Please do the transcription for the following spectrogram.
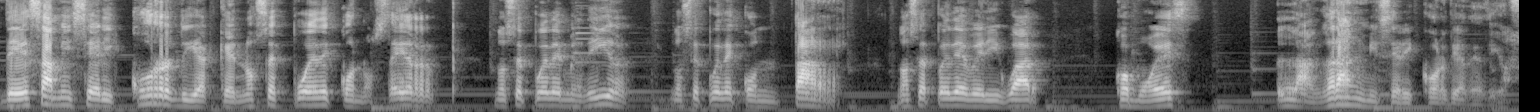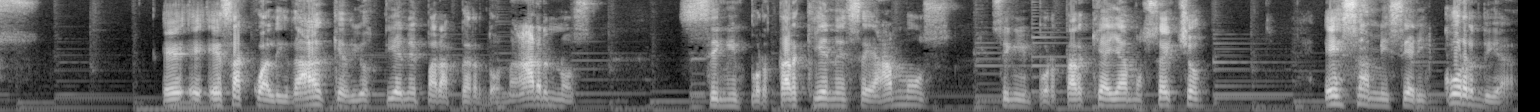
de esa misericordia que no se puede conocer, no se puede medir, no se puede contar, no se puede averiguar cómo es la gran misericordia de Dios. E, e, esa cualidad que Dios tiene para perdonarnos sin importar quiénes seamos, sin importar qué hayamos hecho. Esa misericordia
